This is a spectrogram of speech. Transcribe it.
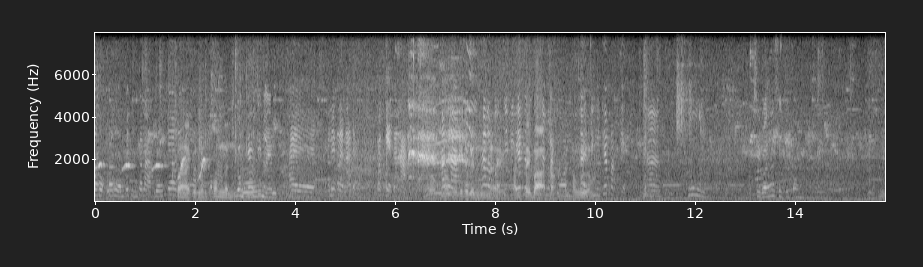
ระหกระเหินไปถึงตลาดดวงแก้วปลายเป็นหลวงพ่อเงินดวงแก้วที่ไหนลูกไอ้เขาเรียกอะไรนะเดี๋ยวปากเกร็ดอะค่ะนอกนี้ก็จะเป็นถ้าเราเปิดขัน GPS ใส่บาตรเนาะขันทองเหแต่ลืองจริงมันแค่ปากเกร็ดอ่านู่นสี่ร้อยห้าสิบที่กองมี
